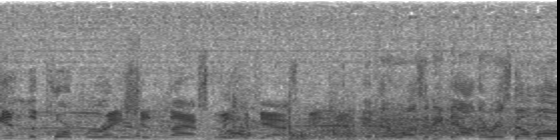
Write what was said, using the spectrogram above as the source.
in the corporation last week, if you ask me, If there was any doubt, there is no more.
